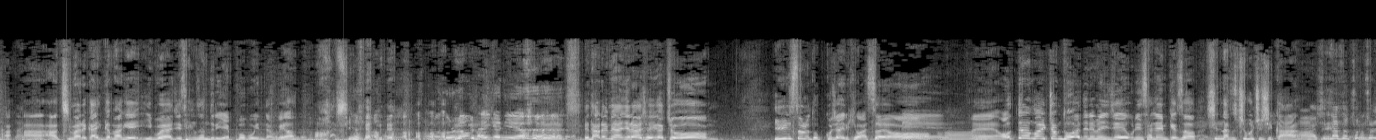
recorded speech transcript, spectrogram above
아, 살까요. 아, 앞치마를 깔끔하게 입어야지 생선들이 예뻐 보인다고요? 아, 신기하네요. 놀라운 발견이에요. 네. 다름이 아니라 저희가 좀 일소를 돕고자 이렇게 왔어요. 네. 네, 어떤 걸 좀 도와드리면 이제 우리 사장님께서 신나서 춤을 추실까? 아 신나서 춤출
